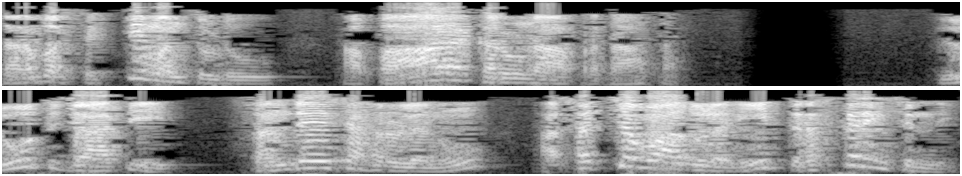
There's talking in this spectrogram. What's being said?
సర్వశక్తిమంతుడు అపార కరుణా ప్రదాత. లూత్ జాతి సందేశహరులను అసత్యవాదులని తిరస్కరించింది.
